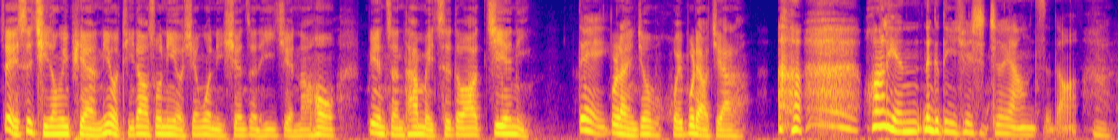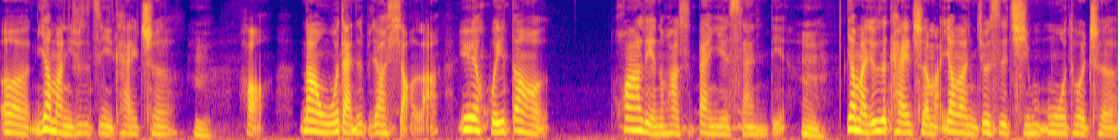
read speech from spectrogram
这也是其中一篇。你有提到说你有先问你先生的意见，然后变成他每次都要接你，对，不然你就回不了家了。花莲那个地区是这样子的，嗯呃，要么你就是自己开车，嗯，好，那我胆子比较小啦，因为回到花莲的话是半夜三点，嗯。要么就是开车嘛，要么你就是骑摩托车，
